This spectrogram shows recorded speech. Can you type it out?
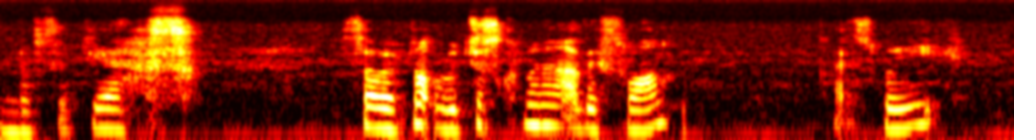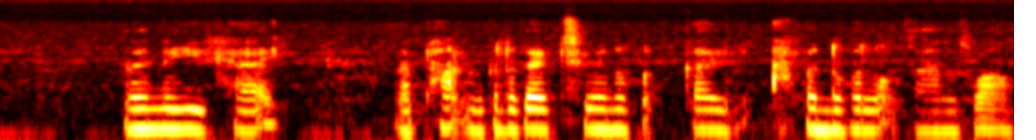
and I've said yes. So if not, we're just coming out of this one next week, and in the UK, and apparently we're going to go to another go have another lockdown as well.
